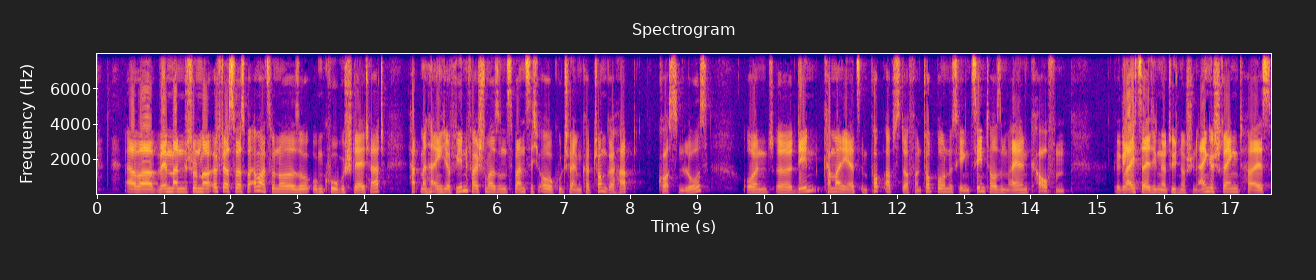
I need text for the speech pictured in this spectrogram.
Aber wenn man schon mal öfters was bei Amazon oder so und Co. bestellt hat, hat man eigentlich auf jeden Fall schon mal so einen 20-Euro-Gutschein im Karton gehabt, kostenlos. Und äh, den kann man jetzt im Pop-Up-Store von Top Bonus gegen 10.000 Meilen kaufen. Gleichzeitig natürlich noch schön eingeschränkt, heißt,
